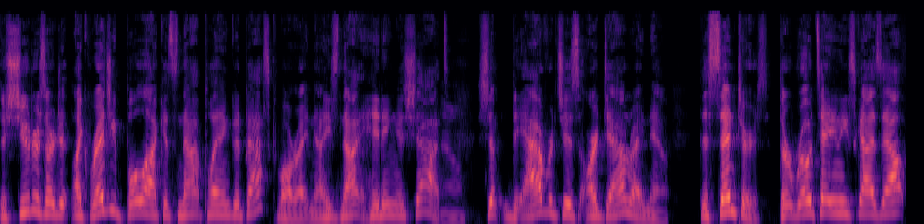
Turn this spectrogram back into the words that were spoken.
the shooters are just, like Reggie Bullock is not playing good basketball right now. He's not hitting his shots. No. The averages are down right now. The centers, they're rotating these guys out.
